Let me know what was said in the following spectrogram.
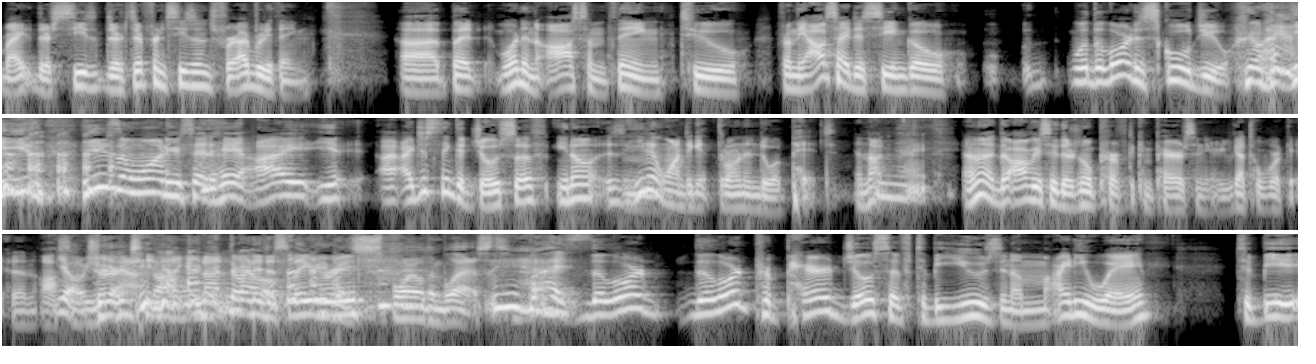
right? There's season. There's different seasons for everything. Uh, but what an awesome thing to from the outside to see and go. Well, the Lord has schooled you. like he's he's the one who said, "Hey, I I just think of Joseph. You know, is- he didn't want to get thrown into a pit, and not. Right. And obviously, there's no perfect comparison here. You've got to work at an awesome Yo, church. yeah. like you're not thrown No. into slavery. We've spoiled and blessed. But the Lord, the Lord prepared Joseph to be used in a mighty way, to be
